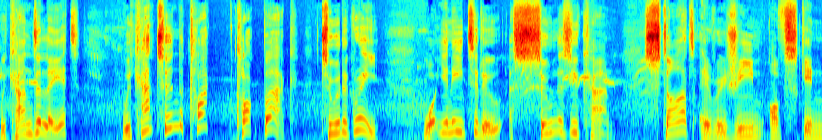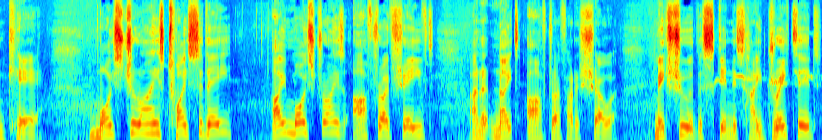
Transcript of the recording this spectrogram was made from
we can delay it, we can turn the clock, clock back to a degree. What you need to do as soon as you can, start a regime of skin care. Moisturize twice a day, I moisturise after I've shaved and at night after I've had a shower. Make sure the skin is hydrated,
